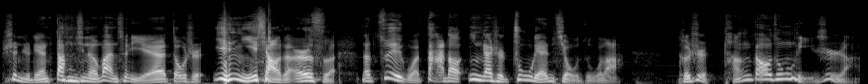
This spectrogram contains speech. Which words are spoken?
甚至连当今的万岁爷都是因你小子而死，那罪过大到应该是株连九族了。可是唐高宗李治啊。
